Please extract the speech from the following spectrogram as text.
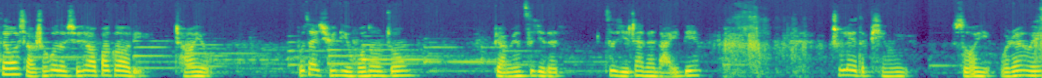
在我小时候的学校报告里，常有不在群体活动中表明自己的自己站在哪一边之类的评语。所以，我认为，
